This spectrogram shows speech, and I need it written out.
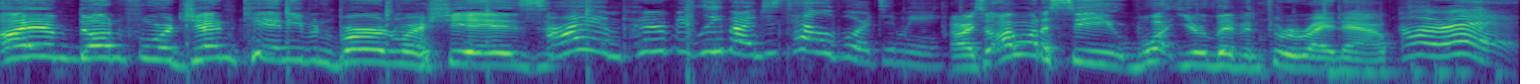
I am done for. Jen can't even burn where she is. I am perfectly fine. Just teleport to me. Alright, so I want to see what you're living through right now. All right.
